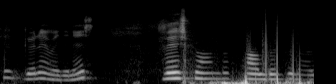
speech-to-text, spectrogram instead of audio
Siz göremediniz. Ve şu anda saldırdılar.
